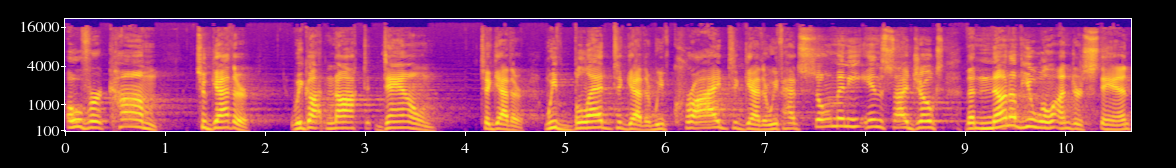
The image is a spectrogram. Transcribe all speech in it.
overcome together. We got knocked down together. We've bled together. We've cried together. We've had so many inside jokes that none of you will understand.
